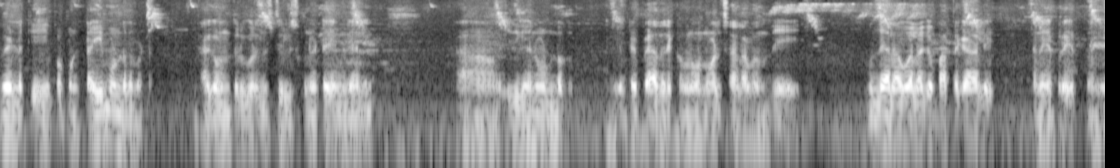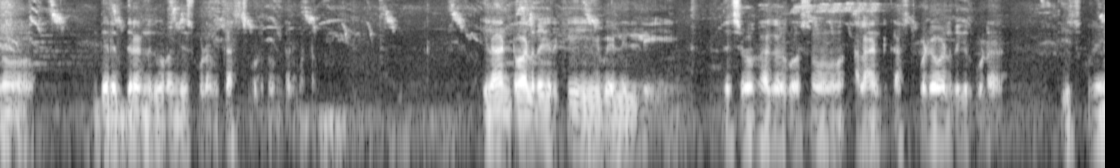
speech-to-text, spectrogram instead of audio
వీళ్ళకి పాపం టైం ఉండదన్నమాట. భగవంతుడి గురించి తెలుసుకునే టైం కానీ ఇది కానీ ఉండదు. ఎందుకంటే పేదరికంలో ఉన్న వాళ్ళు చాలామంది ముందు ఎలాగో అలాగే బతకాలి అనే ప్రయత్నంలో దరిద్రాన్ని దూరం చేసుకోవడానికి కష్టపడుతుంటారు అనమాట ఇలాంటి వాళ్ళ దగ్గరికి వెళ్ళి దశభాగాల కోసం అలాంటి కష్టపడే వాళ్ళ దగ్గర కూడా తీసుకుని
